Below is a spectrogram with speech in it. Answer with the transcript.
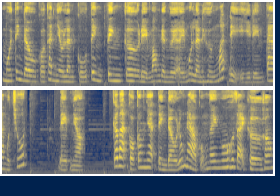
Mối tình đầu có thật nhiều lần cố tình tình cờ để mong được người ấy một lần hướng mắt để ý đến ta một chút. Đẹp nhở? Các bạn có công nhận tình đầu lúc nào cũng ngây ngô dại khờ không?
